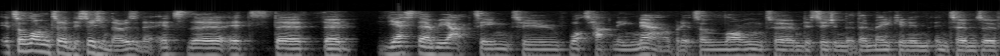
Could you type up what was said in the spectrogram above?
It's a long term decision though, isn't it? It's the it's the the mm. Yes, they're reacting to what's happening now, but it's a long-term decision that they're making in, in terms of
